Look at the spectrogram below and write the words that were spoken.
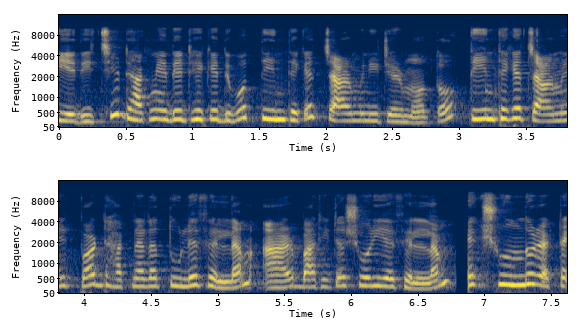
দিয়ে দিচ্ছি। ঢাকনি দিয়ে ঢেকে দিব তিন থেকে চার মিনিটের মতো। তিন থেকে চার মিনিট পর ঢাকনাটা তুলে ফেললাম আর বাটিটা সরিয়ে ফেললাম। অনেক সুন্দর একটা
